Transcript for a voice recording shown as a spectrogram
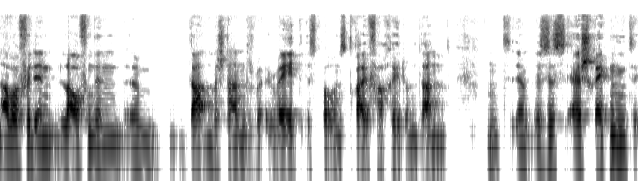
Aber für den laufenden ähm, Datenbestand RAID ist bei uns dreifach redundant. Und ähm, es ist erschreckend.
